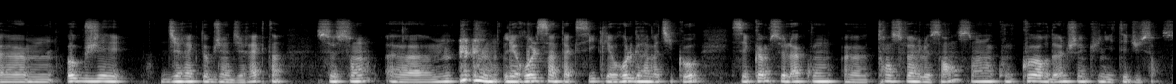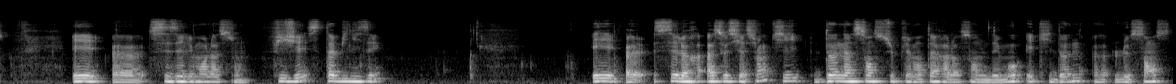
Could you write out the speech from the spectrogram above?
euh, objet direct, objet indirect, ce sont euh, les rôles syntaxiques, les rôles grammaticaux. C'est comme cela qu'on euh, transfère le sens, hein, qu'on coordonne chaque unité du sens. Et ces éléments-là sont figés, stabilisés, et c'est leur association qui donne un sens supplémentaire à l'ensemble des mots et qui donne le sens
